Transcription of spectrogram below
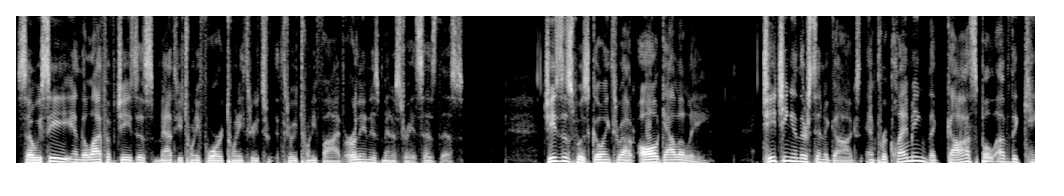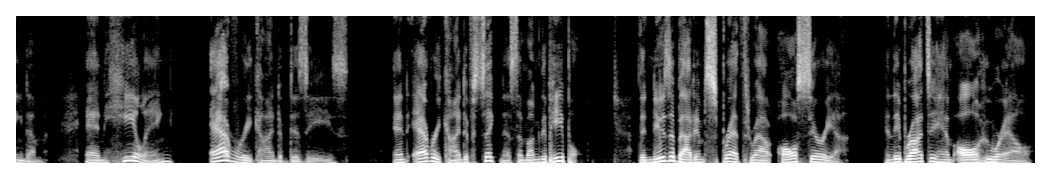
So we see in the life of Jesus, Matthew 24, 23 through 25, early in his ministry, it says this Jesus was going throughout all Galilee, teaching in their synagogues and proclaiming the gospel of the kingdom and healing every kind of disease and every kind of sickness among the people. The news about him spread throughout all Syria, and they brought to him all who were ill,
